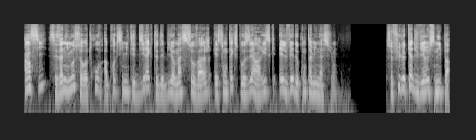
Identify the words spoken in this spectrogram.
Ainsi, ces animaux se retrouvent à proximité directe des biomasses sauvages et sont exposés à un risque élevé de contamination. Ce fut le cas du virus Nipah,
